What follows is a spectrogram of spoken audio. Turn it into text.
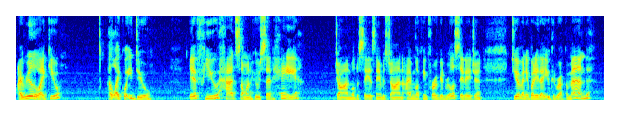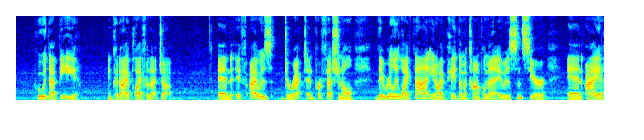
I really like you. I like what you do. if you had someone who said, Hey, John, we'll just say his name is John, I'm looking for a good real estate agent. Do you have anybody that you could recommend? Who would that be? And could I apply for that job? And if I was direct and professional, they really liked that. You know, I paid them a compliment, it was sincere. And I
